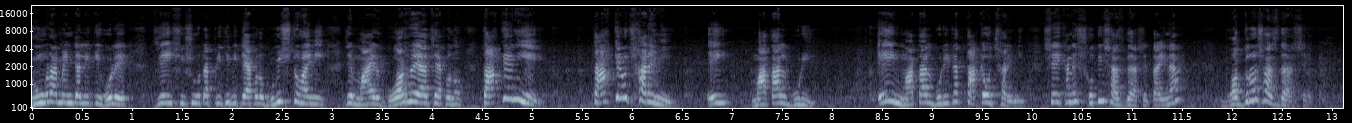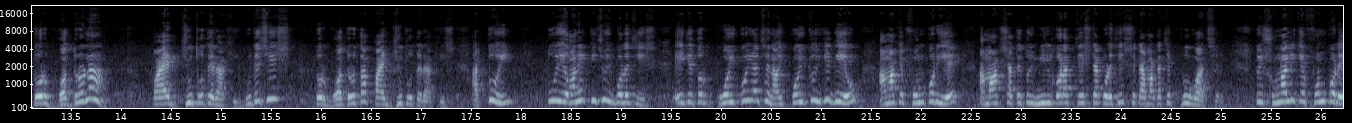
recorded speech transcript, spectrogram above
নোংরা মেন্টালিটি হলে যে এই শিশুটা পৃথিবীতে এখনও ভূমিষ্ঠ হয়নি, যে মায়ের গর্ভে আছে এখনও, তাকে নিয়ে তাকেও ছাড়েনি এই মাতাল বুড়ি। এই মাতাল বুড়িটা তাকেও ছাড়েনি। সে এখানে সতী সাজতে আসে, তাই না? ভদ্র সাজতে আসে। তোর ভদ্র না পায়ের জুতোতে রাখি বুঝেছিস? তোর ভদ্রতা পায়ের জুতোতে রাখিস। আর তুই তুই অনেক কিছুই বলেছিস। এই যে তোর কই কই আছে না, ওই কই কইকে দিয়েও আমাকে ফোন করিয়ে আমার সাথে তুই মিল করার চেষ্টা করেছিস, সেটা আমার কাছে প্রুভ আছে। তুই সোনালিকে ফোন করে,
